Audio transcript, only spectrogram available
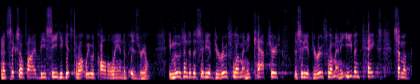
And in 605 BC, he gets to what we would call the land of Israel. He moves into the city of Jerusalem and he captures the city of Jerusalem and he even takes some of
